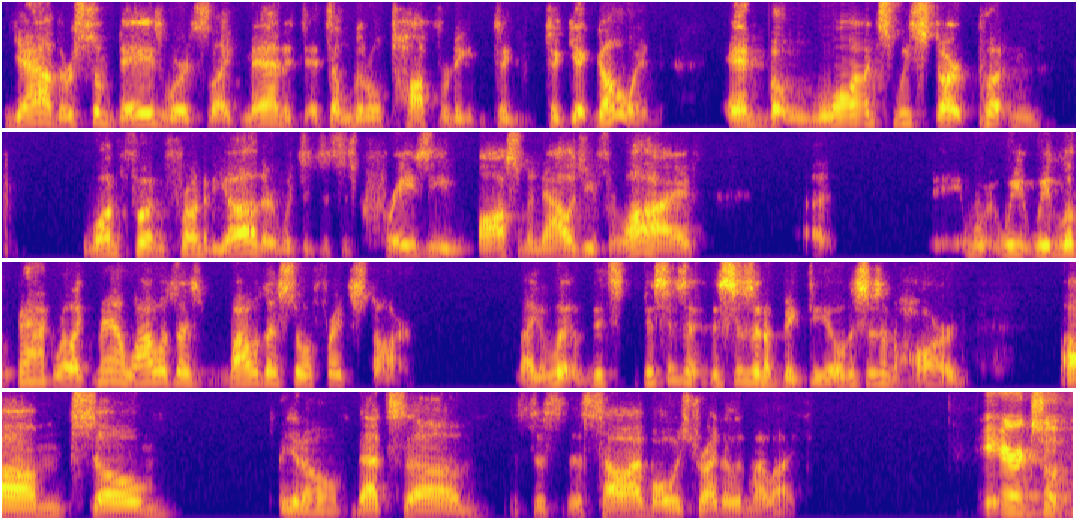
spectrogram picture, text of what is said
yeah, there's some days where it's like, man, it, it's a little tougher to, to to get going. And but once we start putting one foot in front of the other, which is just this crazy, awesome analogy for life, uh, we we look back, we're like, man, why was I why was I so afraid to start? Like, look, this this isn't this isn't a big deal. This isn't hard. Um, so, you know, that's um, it's just that's how I've always tried to live my life. Hey, Eric. So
